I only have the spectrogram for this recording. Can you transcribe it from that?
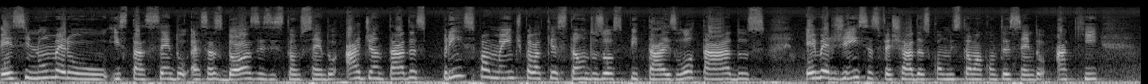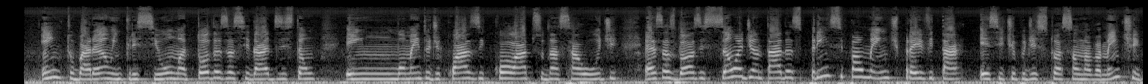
Esse número está sendo, essas doses estão sendo adiantadas principalmente pela questão dos hospitais lotados, emergências fechadas, como estão acontecendo aqui em Tubarão, em Criciúma, todas as cidades estão em um momento de quase colapso da saúde. Essas doses são adiantadas principalmente para evitar esse tipo de situação novamente?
